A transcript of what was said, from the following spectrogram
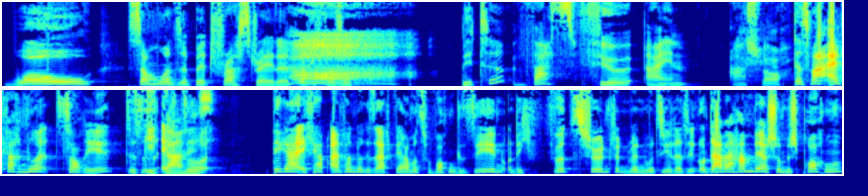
wow, someone's a bit frustrated. Und ich war so, bitte? Was für ein Arschloch. Das war einfach nur, sorry, das, Das ist echt gar so. nicht. Digga, ich habe einfach nur gesagt, wir haben uns vor Wochen gesehen und ich würde es schön finden, wenn wir uns wiedersehen. Und dabei haben wir ja schon besprochen,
